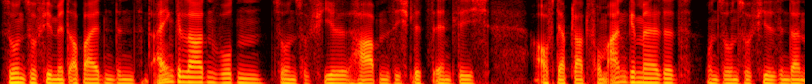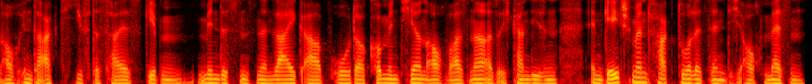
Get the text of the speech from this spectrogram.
so und so viele Mitarbeitenden sind eingeladen worden, so und so viel haben sich letztendlich auf der Plattform angemeldet und so und so viel sind dann auch interaktiv, das heißt, geben mindestens einen Like ab oder kommentieren auch was. Ne? Also ich kann diesen Engagement-Faktor letztendlich auch messen.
